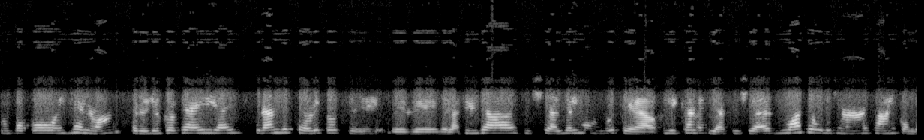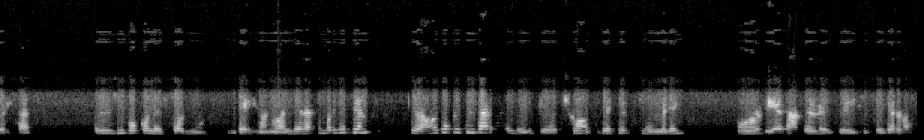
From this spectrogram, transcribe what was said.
un poco ingenua, pero yo creo que ahí hay grandes teóricos de, de, la ciencia social del mundo que aplican y las sociedades más evolucionadas saben conversar. Entonces es un poco la historia del manual de la conversación que vamos a presentar el 28 de septiembre, unos días antes del 16 de marzo.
